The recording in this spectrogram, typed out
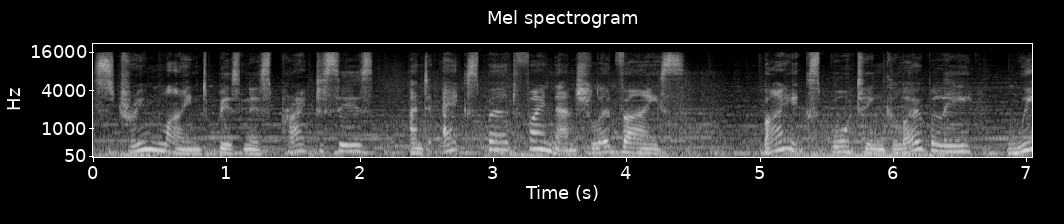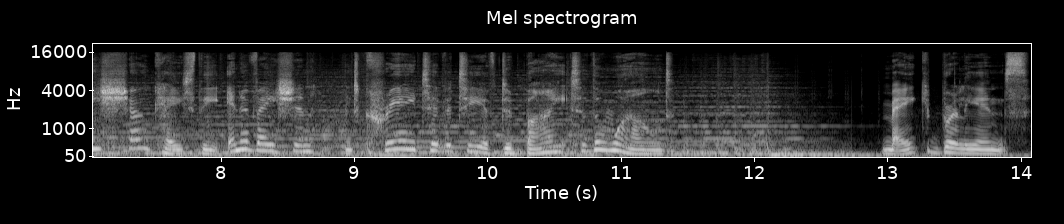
streamlined business practices and expert financial advice. By exporting globally, we showcase the innovation and creativity of Dubai to the world. Make brilliance.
